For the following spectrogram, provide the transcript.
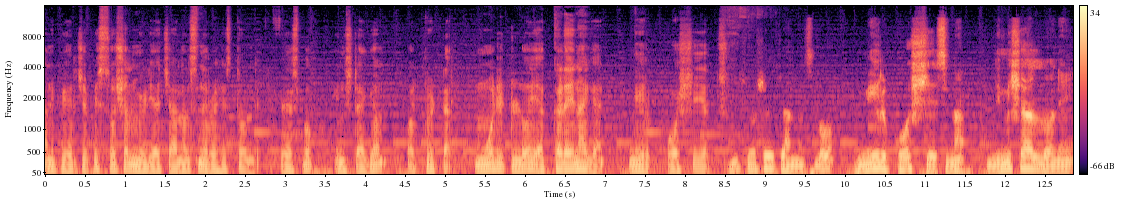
అని పేరు చెప్పి సోషల్ మీడియా ఛానల్స్ నిర్వహిస్తోంది. Facebook Instagram Twitter. మూడిట్లో ఎక్కడైనా కానీ మీరు పోస్ట్ చేయొచ్చు. సోషల్ ఛానల్స్లో మీరు పోస్ట్ చేసిన నిమిషాల్లోనే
